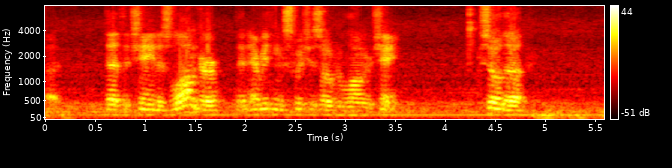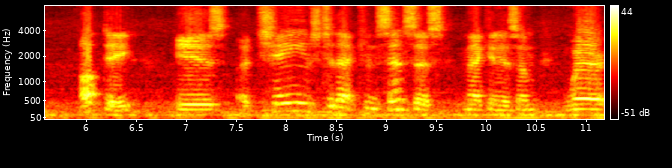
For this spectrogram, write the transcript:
uh, that the chain is longer, then everything switches over to longer chain. So the update is a change to that consensus mechanism where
